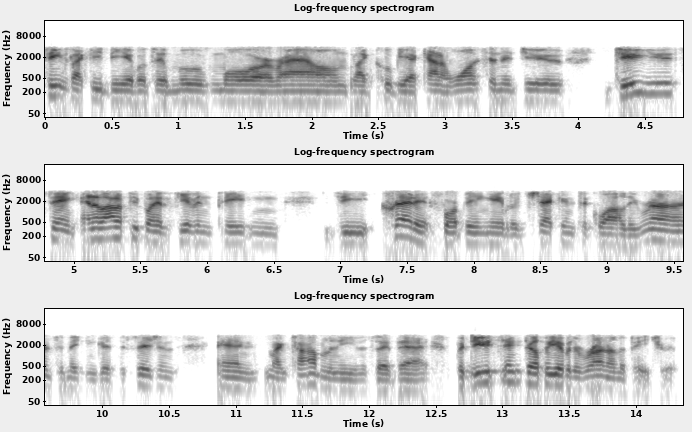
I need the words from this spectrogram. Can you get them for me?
seems like he'd be able to move more around like Kubiak kind of wants him to do. Do you think, and a lot of people have given Peyton the credit for being able to check into quality runs and making good decisions, and Mike Tomlin even said that. But do you think they'll be able to run on the Patriots?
